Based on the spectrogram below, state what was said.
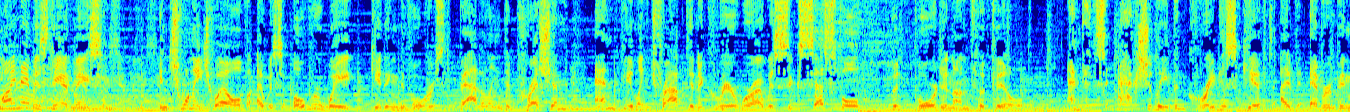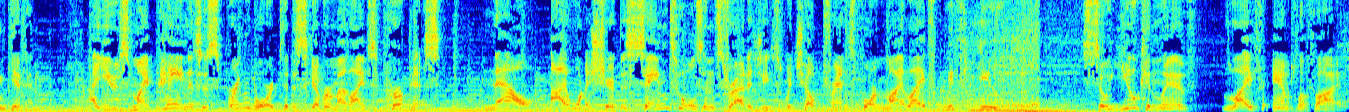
My name is Dan Mason. In 2012, I was overweight, getting divorced, battling depression, and feeling trapped in a career where I was successful but bored and unfulfilled. And it's actually the greatest gift I've ever been given. I used my pain as a springboard to discover my life's purpose. Now, I want to share the same tools and strategies which help transform my life with you so you can live Life Amplified.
